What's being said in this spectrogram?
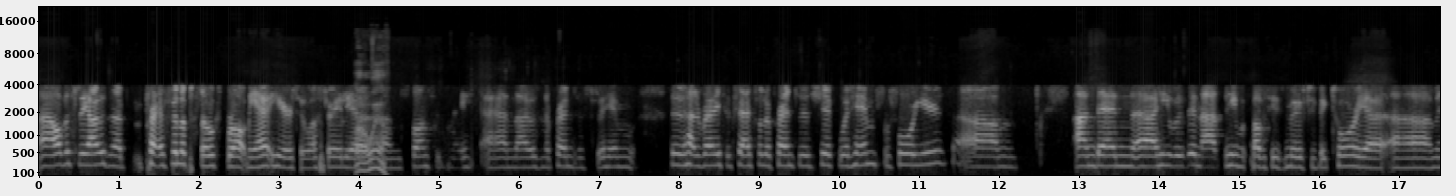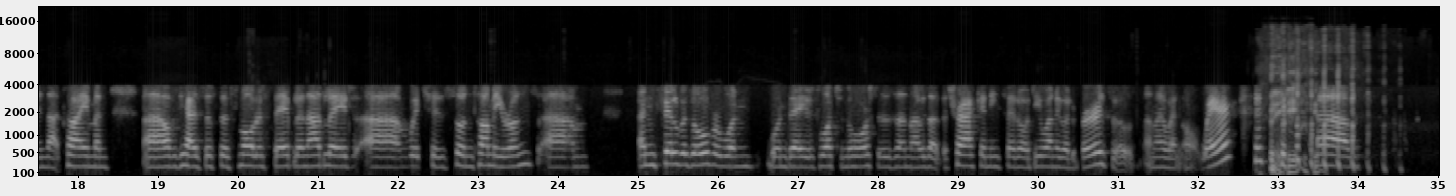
uh, obviously, I was in a pre- Philip Stokes brought me out here to Australia Oh, wow. and sponsored me, and I was an apprentice to him. Did had a very successful apprenticeship with him for four years. Um, and then uh, he was in that. He obviously moved to Victoria um, in that time, and uh, obviously has just a smaller stable in Adelaide, um, which his son Tommy runs. Um, and Phil was over one one day just watching the horses, and I was at the track, and he said, "Oh, do you want to go to Birdsville?" And I went, "Oh, where?" um,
